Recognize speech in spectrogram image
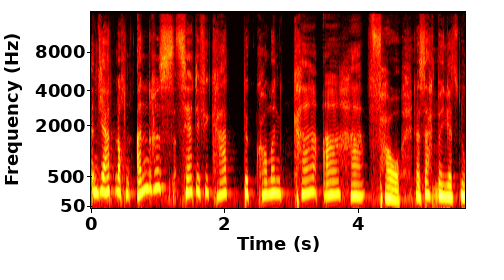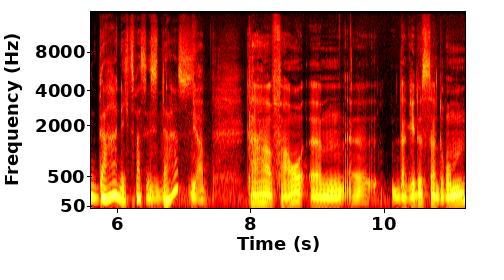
und ihr habt noch ein anderes Zertifikat bekommen, KAHV. Das sagt mir jetzt nun gar nichts. Was ist das? Ja, KHV, ähm, äh, da geht es darum,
